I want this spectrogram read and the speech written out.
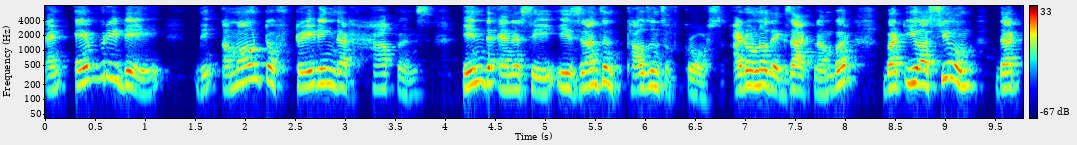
And every day, the amount of trading that happens in the NSE is runs in thousands of crores. I don't know the exact number, but you assume that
